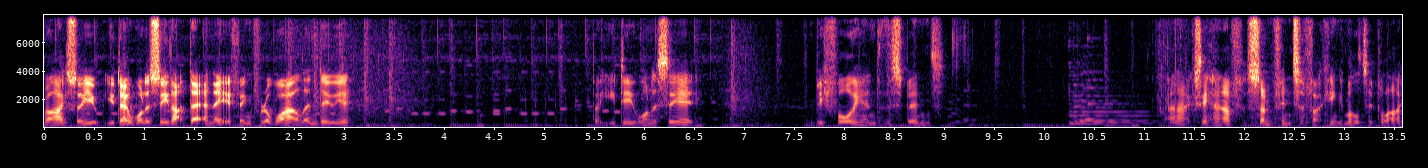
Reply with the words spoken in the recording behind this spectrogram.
Right, so you, you don't want to see that detonator thing for a while then, do you? But you do want to see it before the end of the spins. And actually have something to fucking multiply.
